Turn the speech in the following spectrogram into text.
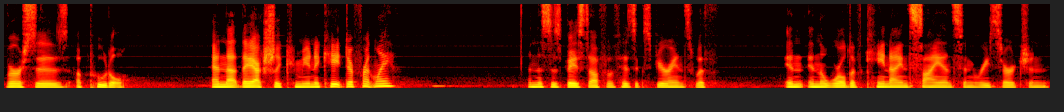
versus a poodle and that they actually communicate differently. And this is based off of his experience with in in the world of canine science and research and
